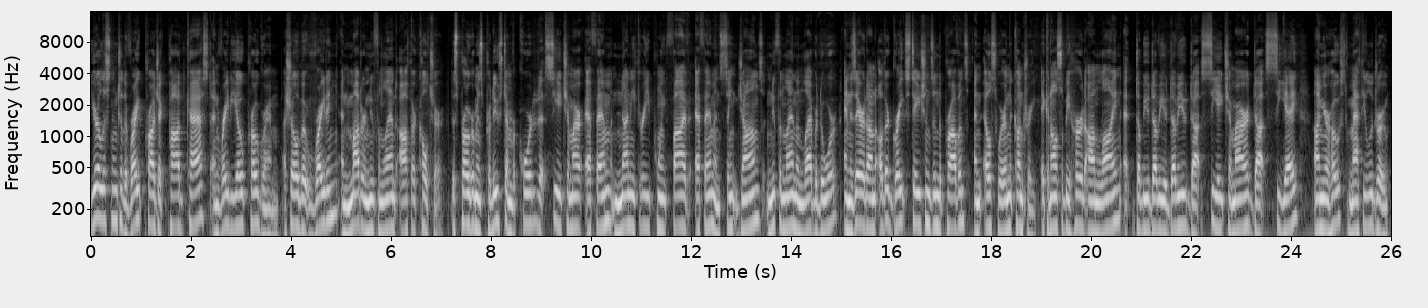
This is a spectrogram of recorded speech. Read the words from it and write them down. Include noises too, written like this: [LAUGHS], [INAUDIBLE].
You're listening to the Write Project podcast and radio program, a show about writing and modern Newfoundland author culture. This program is produced and recorded at CHMR FM 93.5 FM in St. John's, Newfoundland and Labrador, and is aired on other great stations in the province and elsewhere in the country. It can also be heard online at www.chmr.ca. I'm your host, Matthew LeDrew.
